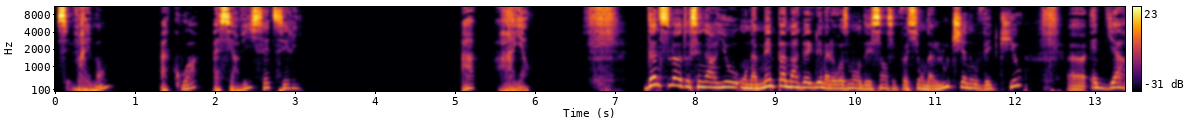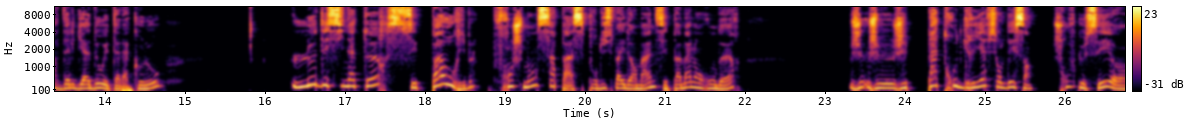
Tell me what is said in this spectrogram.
C'est vraiment à quoi a servi cette série? Rien. Dan Slott au scénario, on n'a même pas Marc Bagley malheureusement au dessin, cette fois-ci on a Luciano Vecchio, euh, Edgar Delgado est à la colo. Le dessinateur, c'est pas horrible, franchement ça passe pour du Spider-Man, c'est pas mal en rondeur. Je j'ai pas trop de griefs sur le dessin. Je trouve que c'est euh,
